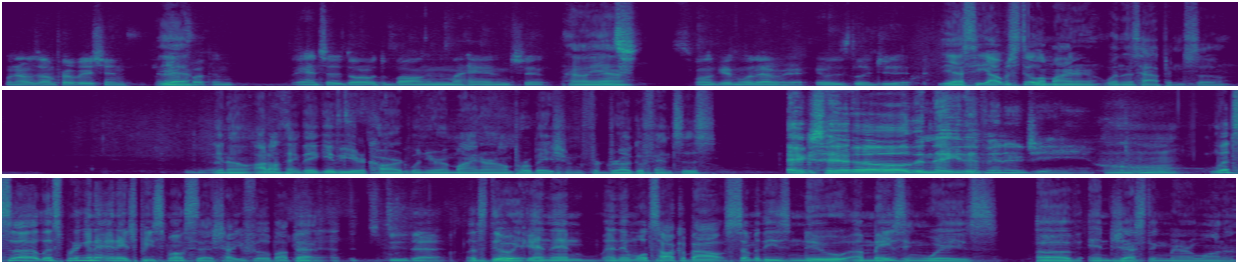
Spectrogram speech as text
when I was on probation. Yeah. I fucking answered the door with the bong in my hand and shit, Hell yeah. smoking whatever. It was legit. Yeah, see, I was still a minor when this happened, so you know, I don't think they give you your card when you're a minor on probation for drug offenses. Exhale the negative energy. Let's uh let's bring in an NHP smoke sesh. How you feel about that? Yeah, let's do that. Let's do it. And then and then we'll talk about some of these new amazing ways of ingesting marijuana.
